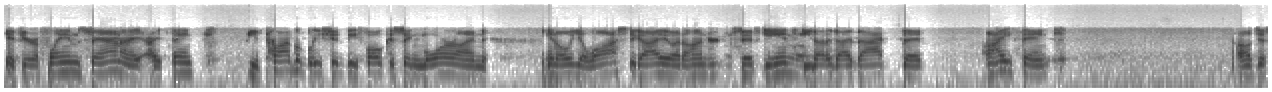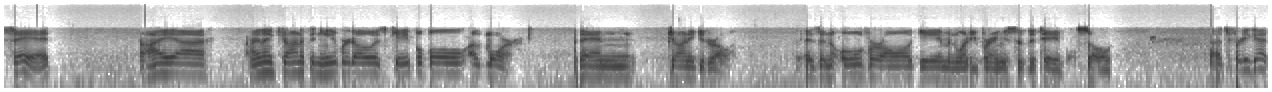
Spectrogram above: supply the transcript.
if you're a Flames fan, I, I think you probably should be focusing more on, you know, you lost a guy who had 115, and you got a guy back that I think, I'll just say it, I uh, I think Jonathan Huberdeau is capable of more than Johnny Gaudreau as an overall game and what he brings to the table. So that's pretty good.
